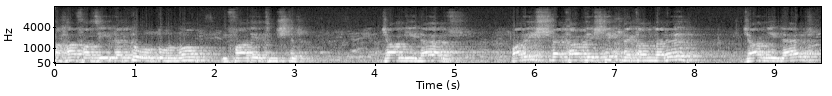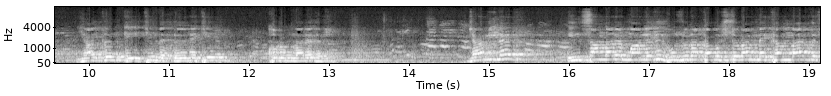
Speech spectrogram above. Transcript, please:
daha faziletli olduğunu ifade etmiştir. Camiler, barış ve kardeşlik mekanları, camiler yaygın eğitim ve öğretim kurumlarıdır. Camiler insanları manevi huzura kavuşturan mekanlardır.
